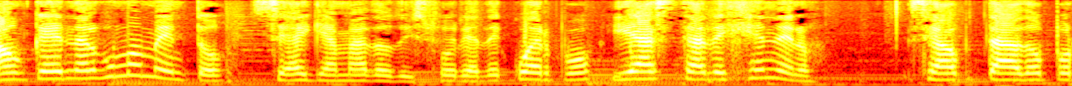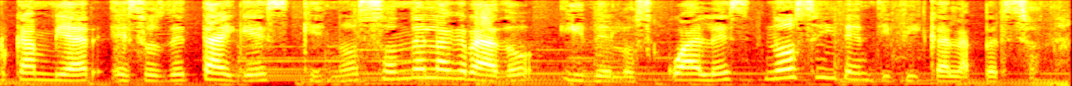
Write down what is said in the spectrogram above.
Aunque en algún momento se ha llamado disforia de cuerpo y hasta de género. Se ha optado por cambiar esos detalles que no son del agrado y de los cuales no se identifica la persona.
